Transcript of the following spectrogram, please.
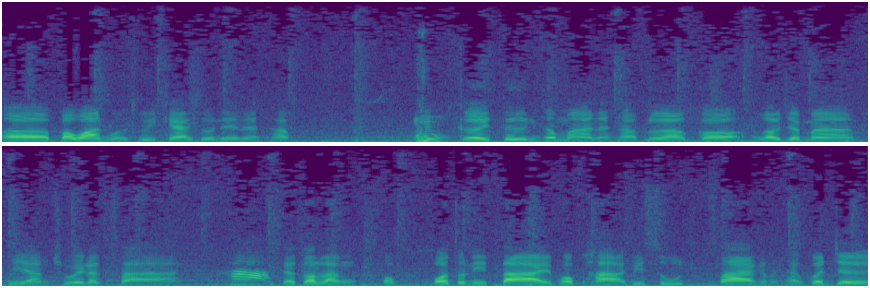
เอ่อปลาวานหัวทุยแคะตัวเนี้ยนะครับ เกยตื้นเข้ามานะครับ แล้วก็เราจะมาพยายามช่วยรักษาค่ะแต่ตอนหลังพอพอตัวนี้ตายพอผ่าพิสูจน์ซากนะครับ ก็เจอ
